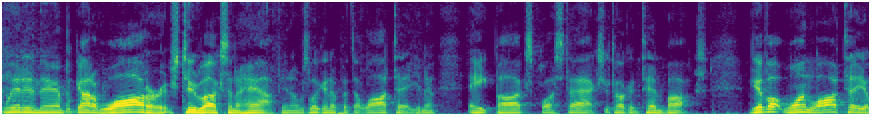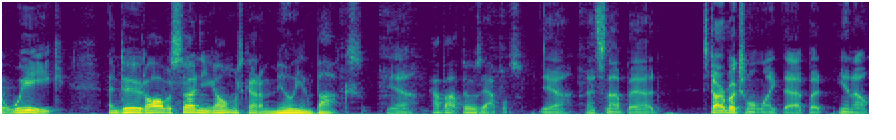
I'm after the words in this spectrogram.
Went in there got a water. It was two bucks and a half. You know, I was looking up at the latte. You know, eight bucks plus tax. You're talking ten bucks. Give up one latte a week, and dude, all of a sudden you almost got a million bucks. Yeah. How about those apples? Yeah. That's not bad. Starbucks won't like that, but you know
